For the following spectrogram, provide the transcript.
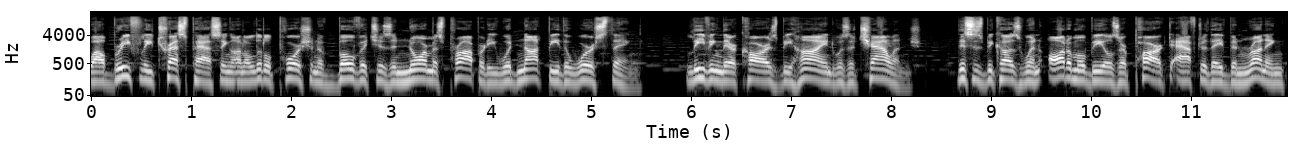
While briefly trespassing on a little portion of Bovich's enormous property would not be the worst thing. Leaving their cars behind was a challenge. This is because when automobiles are parked after they've been running,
